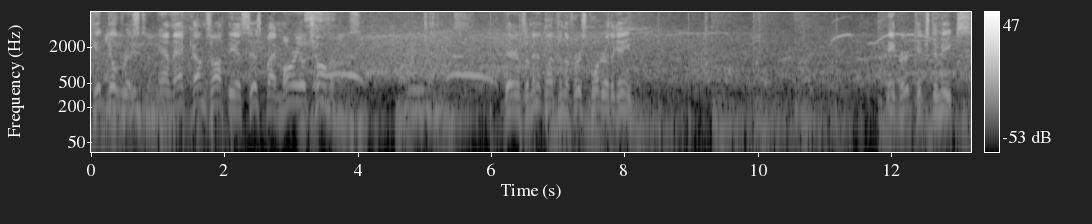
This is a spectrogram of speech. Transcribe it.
Kidd-Gilchrist. And that comes off the assist by Mario Chalmers. There's a minute left in the first quarter of the game. Napier kicks to Meeks.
